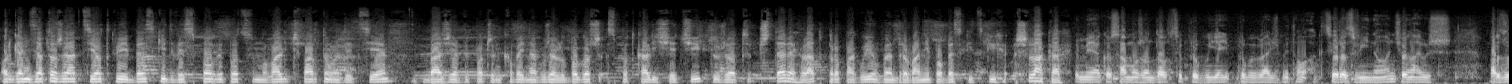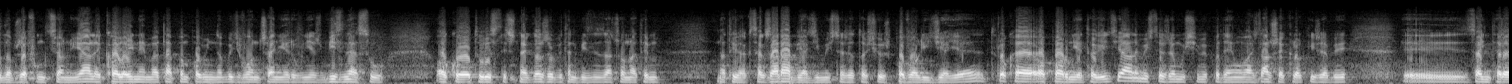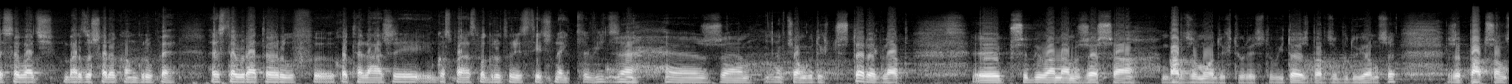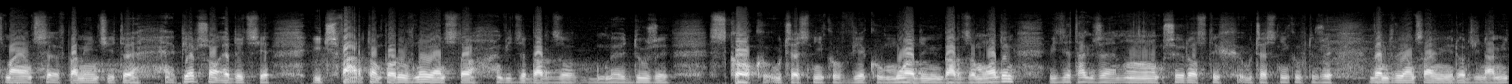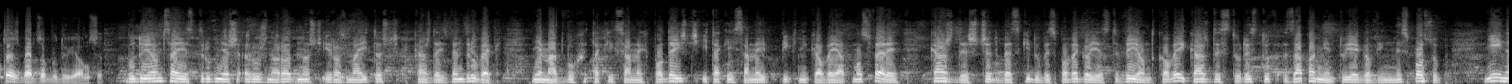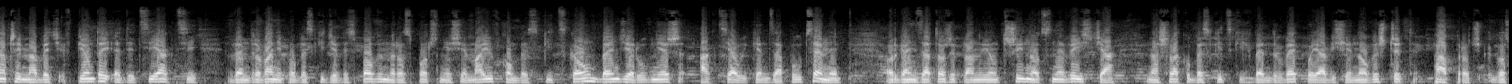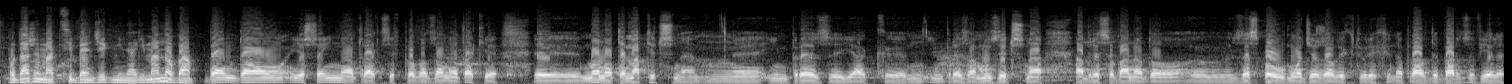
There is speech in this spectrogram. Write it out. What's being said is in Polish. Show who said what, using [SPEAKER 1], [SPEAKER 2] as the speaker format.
[SPEAKER 1] Organizatorzy akcji Odkryj Beskid Wyspowy podsumowali czwartą edycję. W bazie wypoczynkowej na Górze Lubogosz spotkali się ci, którzy od czterech lat propagują wędrowanie po beskidzkich szlakach.
[SPEAKER 2] My jako samorządowcy próbowaliśmy tą akcję rozwinąć. Ona już bardzo dobrze funkcjonuje, ale kolejnym etapem powinno być włączenie również biznesu około turystycznego, żeby ten biznes zaczął na tym na tych akcjach zarabiać i myślę, że to się już powoli dzieje. Trochę opornie to idzie, ale myślę, że musimy podejmować dalsze kroki, żeby y, zainteresować bardzo szeroką grupę restauratorów, y, hotelarzy, gospodarstwo agroturystyczne.
[SPEAKER 3] Widzę, e, że w ciągu tych czterech lat przybyła nam rzesza bardzo młodych turystów i to jest bardzo budujące, że patrząc, mając w pamięci tę pierwszą edycję i czwartą, porównując to, widzę bardzo duży skok uczestników w wieku młodym i bardzo młodym. Widzę także przyrost tych uczestników, którzy wędrują całymi rodzinami. To jest bardzo budujące.
[SPEAKER 1] Budująca jest również różnorodność i rozmaitość każdej z wędrówek. Nie ma dwóch takich samych podejść i takiej samej piknikowej atmosfery. Każdy szczyt Beskidu Wyspowego jest wyjątkowy i każdy z turystów zapamiętuje go w inny sposób. Nie inaczej ma być w piątej edycji akcji. Wędrowanie po Beskidzie Wyspowym rozpocznie się majówką beskidzką. Będzie również akcja Weekend za pół ceny. Organizatorzy planują trzy nocne wyjścia. Na szlaku beskidzkich wędrówek pojawi się nowy szczyt, Paproć. Gospodarzem akcji będzie gmina Limanowa.
[SPEAKER 3] Będą jeszcze inne atrakcje wprowadzone, takie y, monotematyczne y, imprezy, jak y, impreza muzyczna adresowana do zespołów młodzieżowych, których naprawdę bardzo wiele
